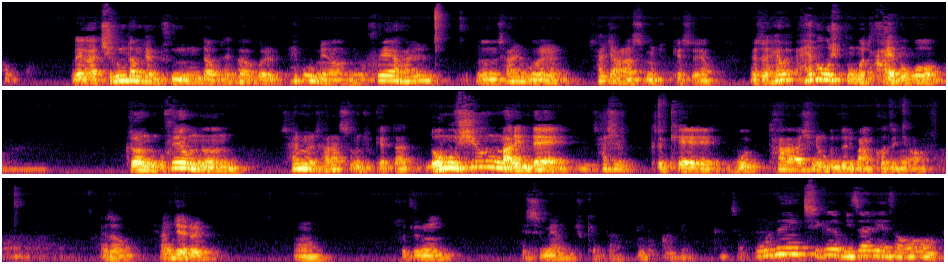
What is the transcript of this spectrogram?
혹 내가 지금 당장 죽는다고 생각을 해보면 후회하는 삶을 살지 않았으면 좋겠어요. 그래서 해, 해보고 싶은 거 다 해보고 그런 후회 없는 삶을 살았으면 좋겠다. 너무 쉬운 말인데 사실 그렇게 못 하시는 분들이 많거든요. 그래서 현재를 어, 소중히 했으면 좋겠다. 행복하게. 그렇죠. 오늘 지금 이 자리에서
